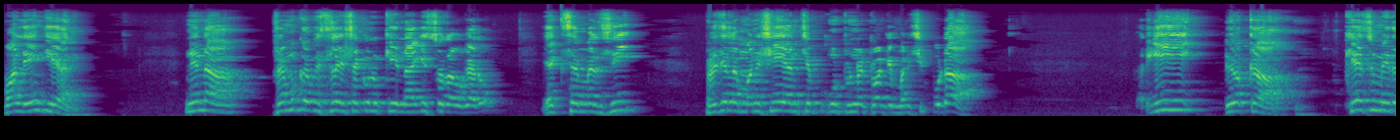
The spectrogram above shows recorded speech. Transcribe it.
వాళ్ళు ఏం చేయాలి? నిన్న ప్రముఖ విశ్లేషకులు కె. నాగేశ్వరరావు గారు ఎక్స్ఎమ్మెల్సీ ప్రజల మనిషి అని చెప్పుకుంటున్నటువంటి మనిషి కూడా ఈ యొక్క కేసు మీద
